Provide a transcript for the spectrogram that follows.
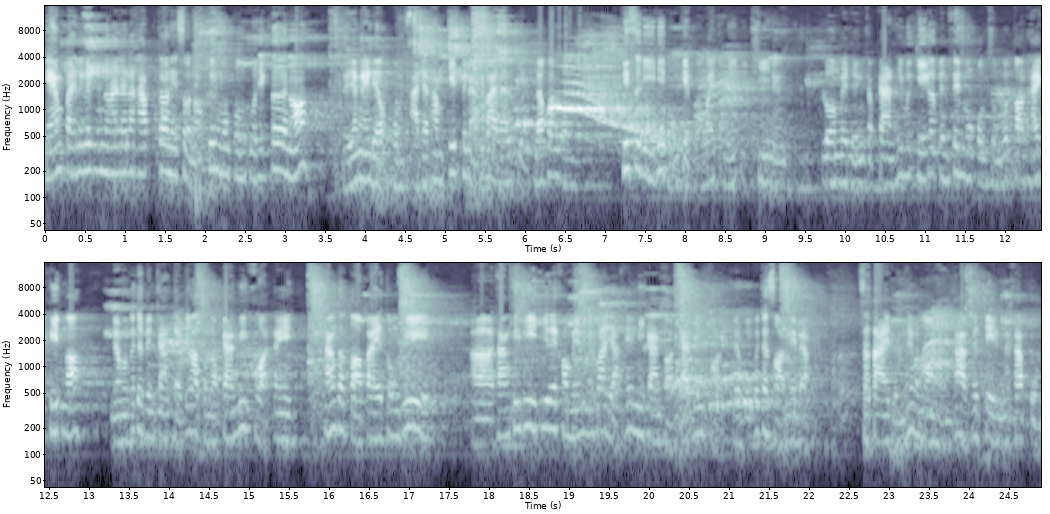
แง้มไปเล็กๆน้อยๆแล้วนะครับ ก็ในส่วนของเครื่องวงกลมโปรเจคเตอร์เนาะเดี๋ยวยังไงเดี๋ยวผมอาจจะทำคลิปเป็นอธิบายรายละเอียดแล้วก็ลงทฤษฎีที่ผมเก็บเอาไว้ตรงนี้อีกทีหนึ่งรวมไปถึงกับการที่เมื่อกี้ก็เป็นเส้นวงกลมสมมติตอนท้ายคลิปเนาะเดี๋ยวมันก็จะเป็นการแตกยอดสำหรับการวิ่งคอร์ดในครั้งต่อๆไปตรงที่ ทางพี่ๆที่ได้คอมเมนต์ไว้ว่าอยากให้มีการสอนการวิ่งพอร์ตเดี๋ยวผมก็จะสอนในแบบสไตล์ผมให้มันมองเห็นภาพชัดเจนนะครับ ผม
